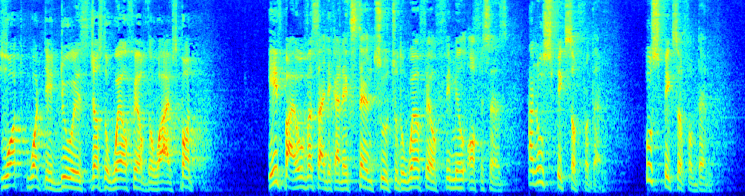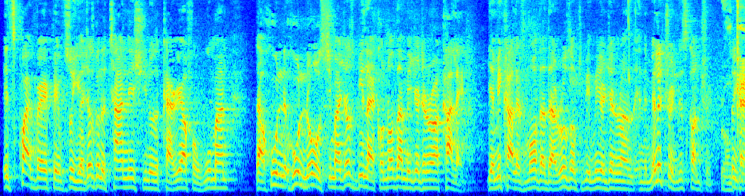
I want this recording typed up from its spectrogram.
what, what they do is just the welfare of the wives. But if by oversight they can extend to, to the welfare of female officers, and who speaks up for them? Who speaks up for them? It's quite very painful. So you're just going to tarnish, you know, the career of a woman that who, who knows, she might just be like another Major General Kale. Yemi Kale's mother that rose up to be a Major General in the military in this country. Ronke, so,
